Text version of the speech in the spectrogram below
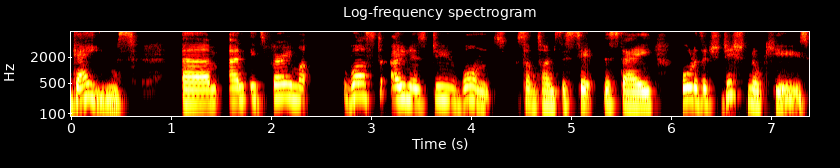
games. Um, and it's very much whilst owners do want sometimes the sit, the stay, all of the traditional cues,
